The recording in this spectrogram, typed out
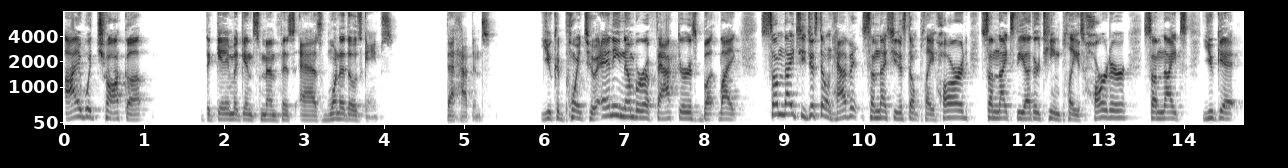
I would chalk up the game against Memphis as one of those games that happens. You could point to any number of factors, but like some nights you just don't have it. Some nights you just don't play hard. Some nights the other team plays harder. Some nights you get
